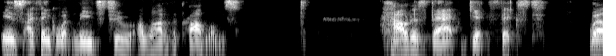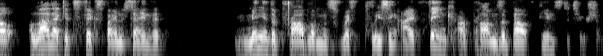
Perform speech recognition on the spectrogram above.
is I think what leads to a lot of the problems. How does that get fixed? Well, a lot of that gets fixed by understanding that many of the problems with policing, I think, are problems about the institution.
